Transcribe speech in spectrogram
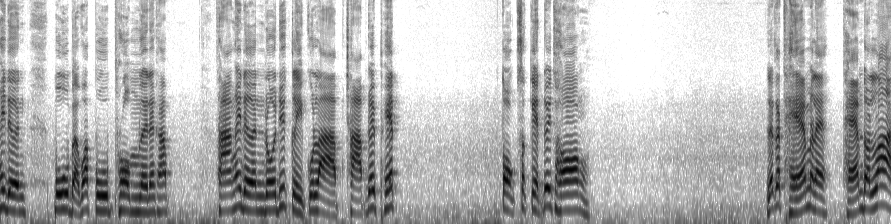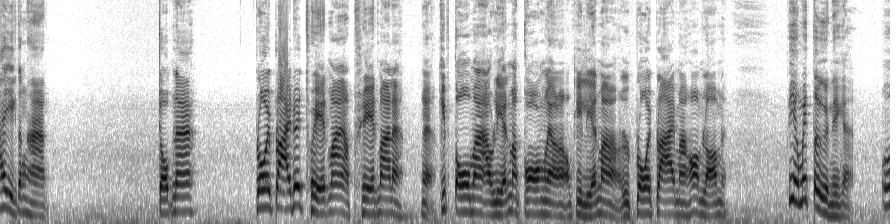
ให้เดิน ปูแบบว่าปูพรมเลยนะครับ ทางให้เดินโรยด้วยกลีบกุหลาบ ฉาบด้วยเพชรตกสะเก็ดด้วยทอง แล้วก็แถมอะไร แถมดอลลาร์ให้อีกต่างหาก จบนะ โปรยปลายด้วยเทรดมาอะเทรดมาน่ะ เนี่ยคริปโตมาเอาเหรียญมากองแล้วเอากี่เหรียญมาโปรยปลายมาห้อมล้อมเลยพี่ยังไม่ตื่นอีกอะ โอ้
